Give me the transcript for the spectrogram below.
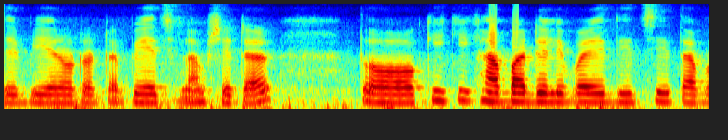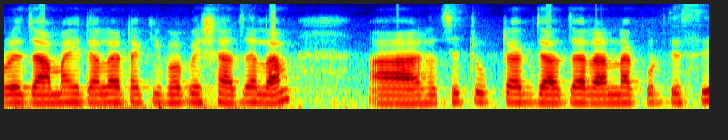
যে বিয়ের অর্ডারটা পেয়েছিলাম সেটার। তো কি কি খাবার ডেলিভারি দিচ্ছি, তারপরে জামাই ডালাটা কীভাবে সাজালাম, আর হচ্ছে টুকটাক যা যা রান্না করতেছি,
